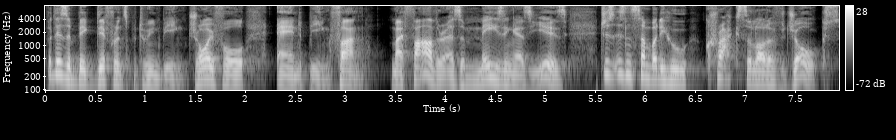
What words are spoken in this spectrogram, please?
But there's a big difference between being joyful and being fun my father, as amazing as he is, just isn't somebody who cracks a lot of jokes.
